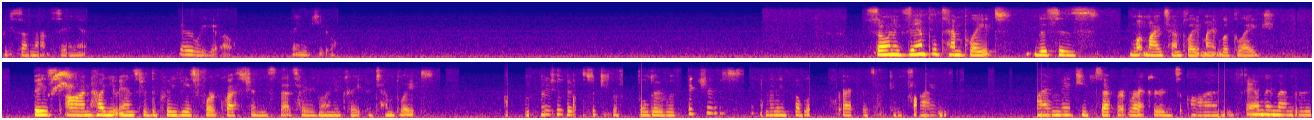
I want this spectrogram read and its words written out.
Because I'm not seeing it. There we go. Thank you. So an example template, this is what my template might look like. Based on how you answered the previous four questions, that's how you're going to create your template. Um, should also keep a folder with pictures and any public records I can find. I may keep separate records on family members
